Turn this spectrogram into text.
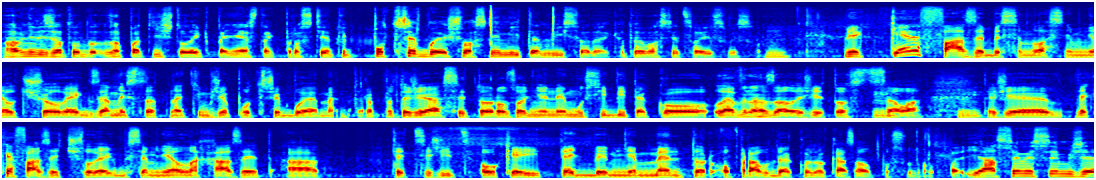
A hlavně, když za to zaplatíš tolik peněz, tak prostě ty potřebuješ vlastně mít ten výsledek. A to je vlastně celý smysl. Hmm. V jaké fáze by se vlastně měl člověk zamyslet nad tím, že potřebuje mentora? Protože asi to rozhodně nemusí být jako levná záležitost celá. Hmm. Takže v jaké fázi člověk by se měl nacházet a teď si říct, OK, teď by mě mentor opravdu jako dokázal posunout. Já si myslím, že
